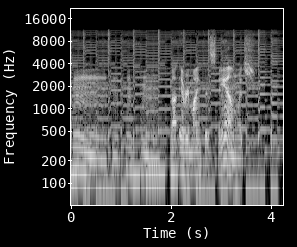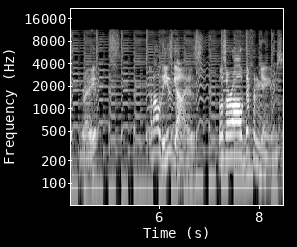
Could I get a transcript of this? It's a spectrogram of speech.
hmm, hmm, hmm, hmm. Not every mind could stand, which... Right? Look at all these guys. Those are all different games.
